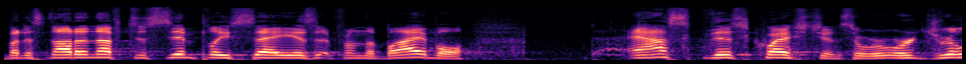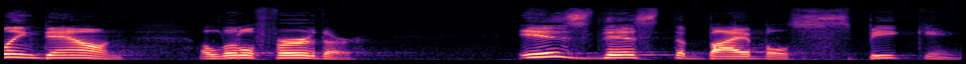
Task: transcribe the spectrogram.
But it's not enough to simply say, is it from the Bible? Ask this question. So we're, we're drilling down a little further. Is this the Bible speaking?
